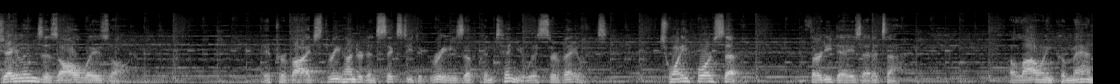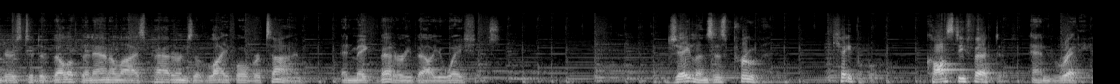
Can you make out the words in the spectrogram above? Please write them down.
JLens is always on. It provides 360 degrees of continuous surveillance, 24-7, 30 days at a time, allowing commanders to develop and analyze patterns of life over time and make better evaluations. JLens is proven, capable, cost-effective, and ready.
